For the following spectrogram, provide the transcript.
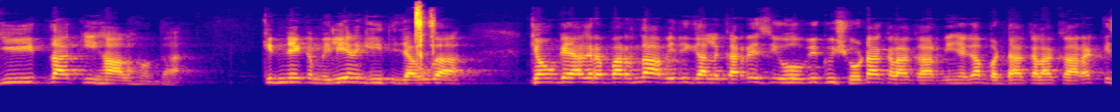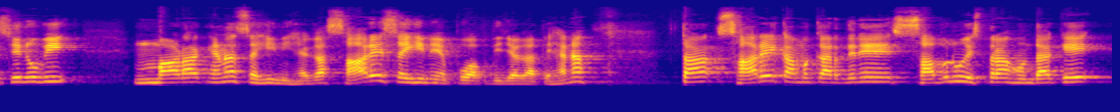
ਗੀਤ ਦਾ ਕੀ ਹਾਲ ਹੁੰਦਾ। ਕਿੰਨੇ ਕ ਮਿਲੀਅਨ ਗੀਤ ਜਾਊਗਾ। ਕਿਉਂਕਿ ਅਗਰ ਆਪਾਂ ਰੰਧਾਵੇ ਦੀ ਗੱਲ ਕਰ ਰਹੇ ਸੀ, ਉਹ ਵੀ ਕੋਈ ਛੋਟਾ ਕਲਾਕਾਰ ਨਹੀਂ ਹੈਗਾ, ਵੱਡਾ ਕਲਾਕਾਰ ਆ। ਕਿਸੇ ਨੂੰ ਵੀ ਮਾੜਾ ਕਹਿਣਾ ਸਹੀ ਨਹੀਂ ਹੈਗਾ। ਸਾਰੇ ਸਹੀ ਨੇ ਆਪੋ ਆਪ ਦੀ ਜਗ੍ਹਾ ਤੇ ਹੈ ਨਾ ਤਾਂ ਸਾਰੇ ਕੰਮ ਕਰਦੇ ਨੇ। ਸਭ ਨੂੰ ਇਸ ਤਰ੍ਹਾਂ ਹੁੰਦਾ ਕਿ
